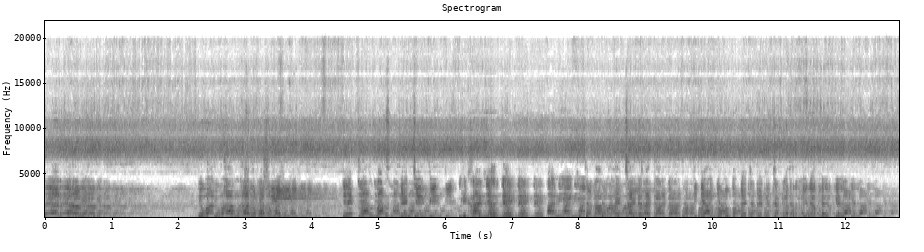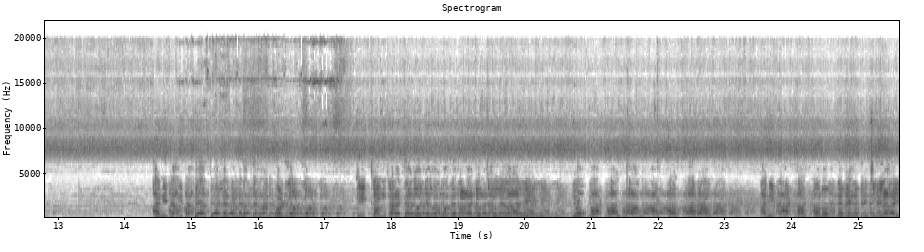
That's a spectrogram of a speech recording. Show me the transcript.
तयार करावी. तेव्हा कामगार विषयी जे कालमार्क्स यांचे लिखाण जे होते आणि जगामध्ये चाललेल्या कामगारांप्रती जे आंदोलन होतं त्याच्या त्यांनी चांगल्या पद्धतीने अभ्यास केला. आणि त्या अभ्यास केल्यानंतर त्यांना कळलं की कामगारांचा जो जगामध्ये लढा जो चाललेला आहे जो आठ तास काम आठ तास आराम आणि आठ तास मनोरंजन त्याची लढाई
